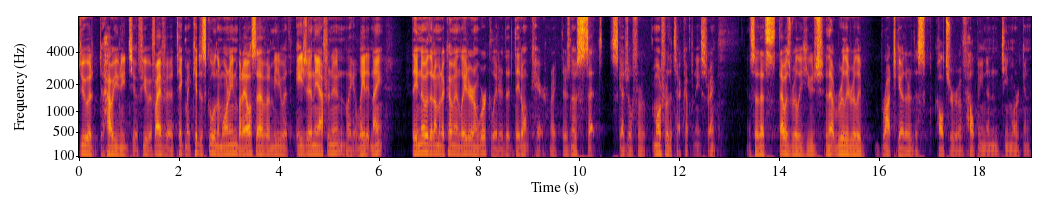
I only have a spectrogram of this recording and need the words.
do it how you need to. If you if I have to take my kid to school in the morning, but I also have a meeting with Asia in the afternoon, like late at night, they know that I'm going to come in later and work later. That they don't care, right? There's no set schedule for more for the tech companies, right? And so that's that was really huge, and that really really brought together this culture of helping and teamwork. And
